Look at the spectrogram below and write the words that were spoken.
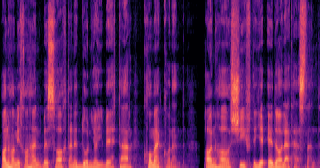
آنها می‌خواهند به ساختن دنیایی بهتر کمک کنند. آنها شیفته عدالت هستند.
